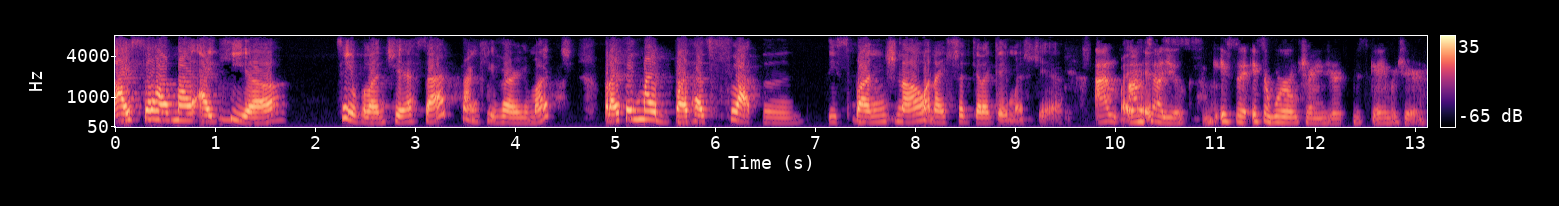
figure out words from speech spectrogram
I still have my IKEA table and chair set. Thank you very much. But I think my butt has flattened the sponge now, and I should get a gamer chair. I, But I'm telling you, it's a it's a world changer. This gamer chair.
